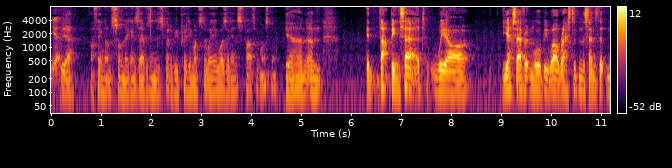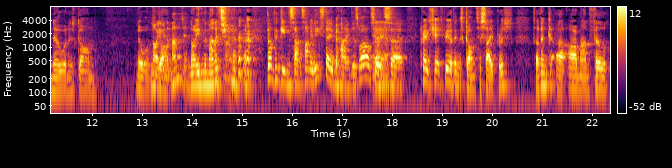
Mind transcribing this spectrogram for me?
Yeah. yeah, I think on Sunday against Everton, it's going to be pretty much the way it was against Spartak Moscow. yeah, and, and it, that being said, we are. Yes, Everton will be well rested in the sense that no one has gone. No one's Not gone. even the manager. Not even the manager. Don't think even Sam, Sammy Lee stayed behind as well. So Yeah, it's yeah. Uh, Craig Shakespeare. I think has gone to Cyprus. So I think uh, our man Phil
